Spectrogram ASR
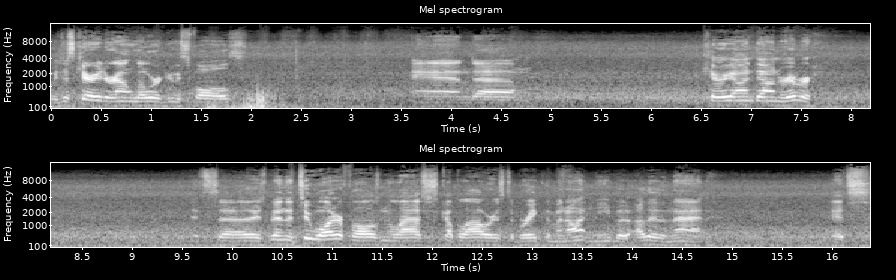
We just carried around Lower Goose Falls and um, carry on downriver. It's uh, there's been the two waterfalls in the last couple hours to break the monotony, but other than that, it's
